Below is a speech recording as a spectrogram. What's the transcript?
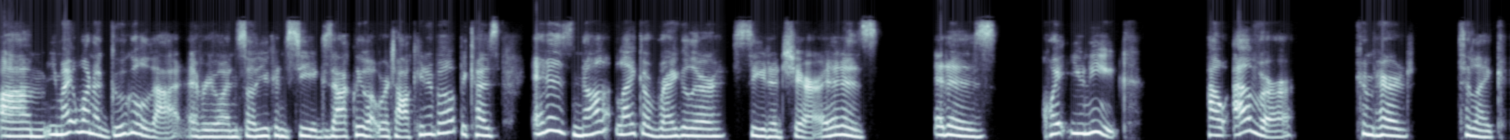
um, you might want to Google that, everyone, so you can see exactly what we're talking about because it is not like a regular seated chair. It is, it is quite unique. However, compared to like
